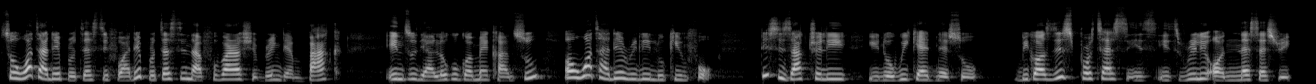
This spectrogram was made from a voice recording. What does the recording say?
So what are they protesting for? Are they protesting that Fubara should bring them back into their local government council? Or what are they really looking for? This is actually, you know, wickedness. So because this protest is is really unnecessary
